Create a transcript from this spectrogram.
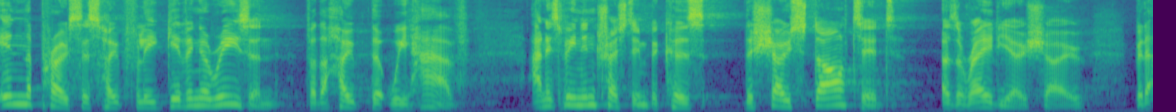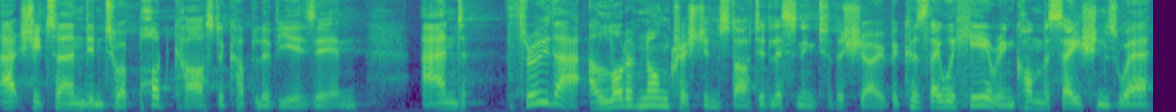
in the process, hopefully, giving a reason for the hope that we have. And it's been interesting because the show started as a radio show, but it actually turned into a podcast a couple of years in. And through that, a lot of non Christians started listening to the show because they were hearing conversations where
